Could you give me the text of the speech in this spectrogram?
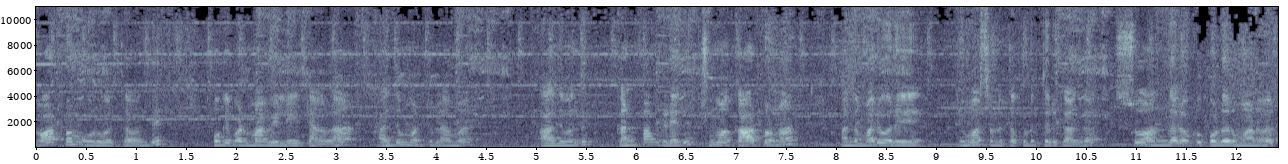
கார்ட்டூன் உருவத்தை வந்து புகைப்படமாக வெளியிட்டாங்களாம் அது மட்டும் இல்லாமல் அது வந்து கன்ஃபார்ம் கிடையாது. சும்மா கார்ட்டூனாக அந்த மாதிரி ஒரு விமர்சனத்தை கொடுத்துருக்காங்க. ஸோ அந்தளவுக்கு கொடூரமானவர்.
